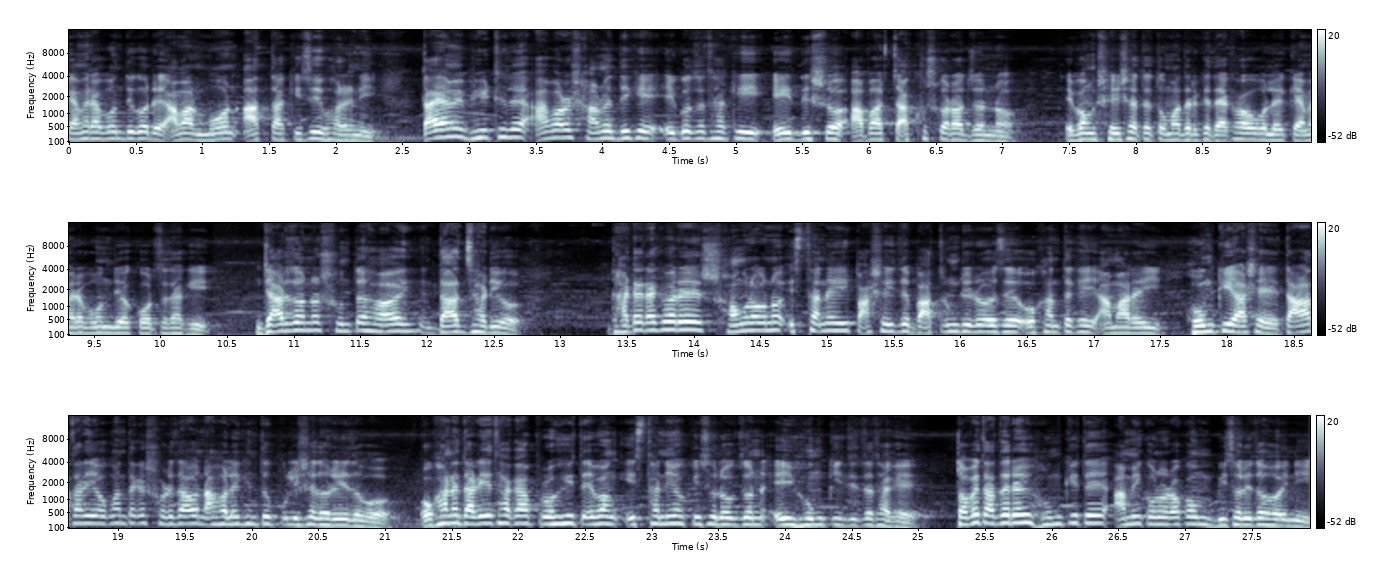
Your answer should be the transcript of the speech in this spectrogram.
ক্যামেরাবন্দি করে আমার মন, আত্মা কিছুই ভরেনি। তাই আমি ভিড় ঠেলে আবারও সামনের দিকে এগোতে থাকি এই দৃশ্য আবার চাক্ষুষ করার জন্য। এবং সেই সাথে তোমাদেরকে দেখাও বলে ক্যামেরাবন্দিও করতে থাকি। যার জন্য শুনতে হয়, দাঁত ঝাড়িও। ঘাটের একেবারে সংলগ্ন স্থানেই পাশেই যে বাথরুমটি রয়েছে, ওখান থেকেই আমার এই হুমকি আসে। তাড়াতাড়ি ওখান থেকে সরে যাও, না হলে কিন্তু পুলিশে ধরিয়ে দেবো। ওখানে দাঁড়িয়ে থাকা প্রহিত এবং স্থানীয় কিছু লোকজন এই হুমকি দিতে থাকে। তবে তাদের ওই হুমকিতে আমি কোনো রকম বিচলিত হইনি।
